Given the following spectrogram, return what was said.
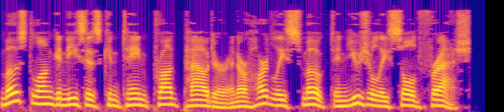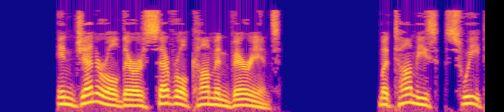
Most longanisas contain Prague powder and are hardly smoked and usually sold fresh. In general there are several common variants. Matamis, sweet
